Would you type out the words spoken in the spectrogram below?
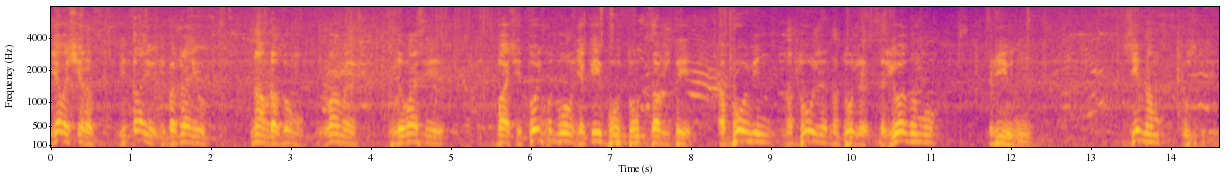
Я вас ще раз вітаю і бажаю нам разом з вами в Ливасі бачити той футбол, який був тут завжди. А був він на дуже, на дуже серйозному рівні. Всім нам успіхів!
